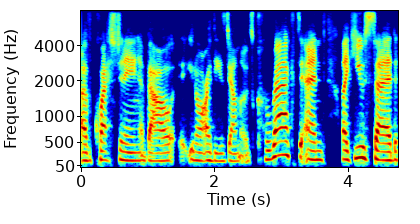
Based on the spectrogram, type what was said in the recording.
of questioning about, you know, are these downloads correct? And like you said,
